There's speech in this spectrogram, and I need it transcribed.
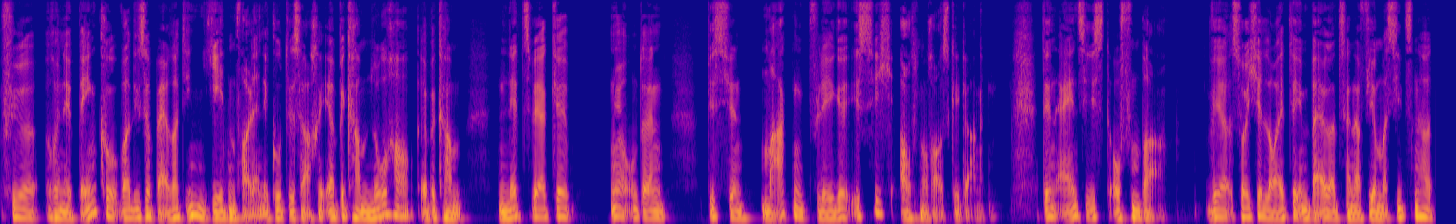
Für René Benko war dieser Beirat in jedem Fall eine gute Sache. Er bekam Know-how, er bekam Netzwerke ja, und ein bisschen Markenpflege ist sich auch noch ausgegangen. Denn eins ist offenbar, wer solche Leute im Beirat seiner Firma sitzen hat,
